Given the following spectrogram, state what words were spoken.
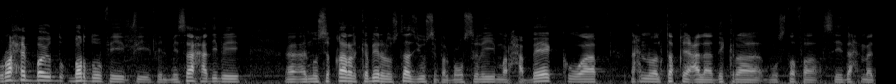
أرحب برضو في في في المساحة دي بالموسيقار الكبير الأستاذ يوسف الموصلي مرحب بك. ونحن نلتقي على ذكرى مصطفى سيد أحمد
